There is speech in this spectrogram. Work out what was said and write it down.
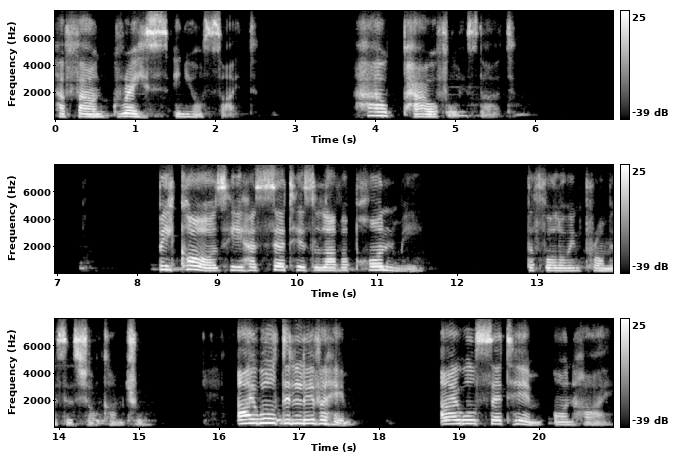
have found grace in your sight? How powerful is that? Because he has set his love upon me, the following promises shall come true. I will deliver him, I will set him on high.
